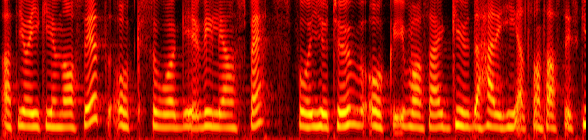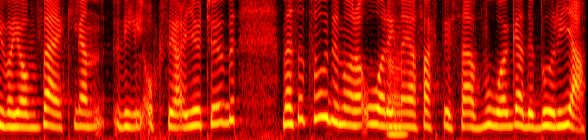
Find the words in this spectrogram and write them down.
att jag gick i gymnasiet och såg William Spets på YouTube och var så här, gud det här är helt fantastiskt, gud vad jag verkligen vill också göra YouTube. Men så tog det några år innan jag faktiskt så vågade börja.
